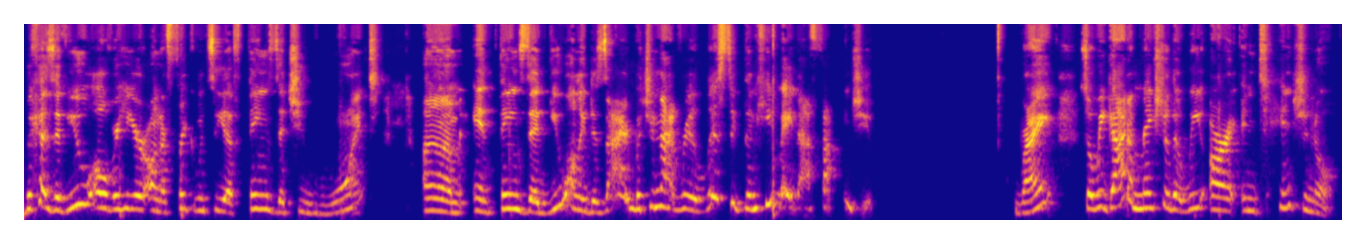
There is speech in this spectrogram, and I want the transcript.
because if you over here on a frequency of things that you want um, and things that you only desire, but you're not realistic, then he may not find you. Right? So we got to make sure that we are intentional.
